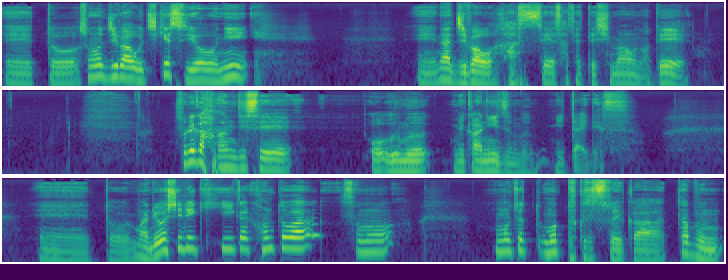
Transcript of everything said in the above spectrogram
えっ、と、その磁場を打ち消すように、えー、な磁場を発生させてしまうので、それが反磁性を生むメカニズムみたいです。えっ、ー、と、まあ、量子力が本当は、その、もうちょっともっと複雑というか、多分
